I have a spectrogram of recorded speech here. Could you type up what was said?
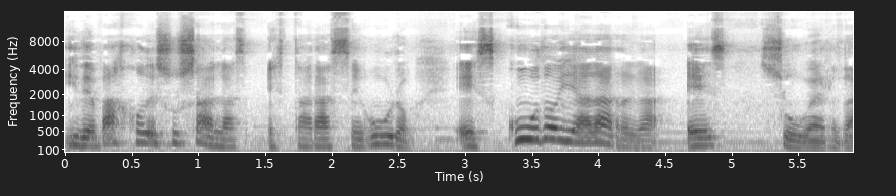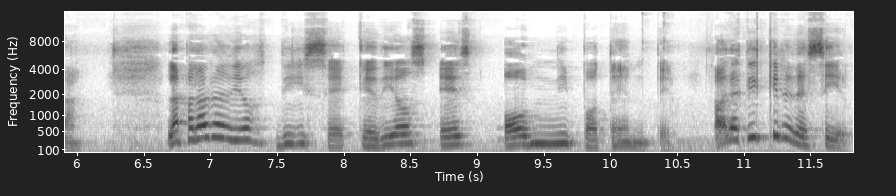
y debajo de sus alas estarás seguro. Escudo y adarga es su verdad. La palabra de Dios dice que Dios es omnipotente. Ahora, ¿qué quiere decir?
